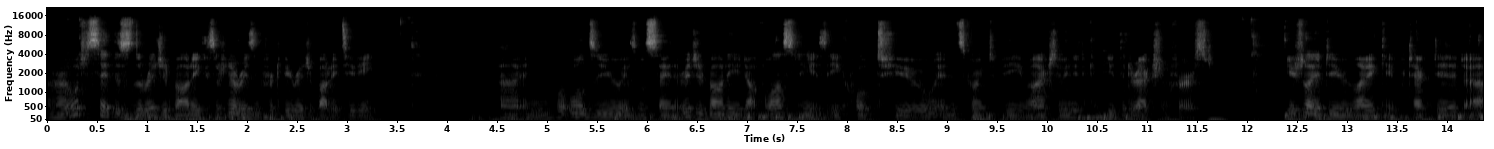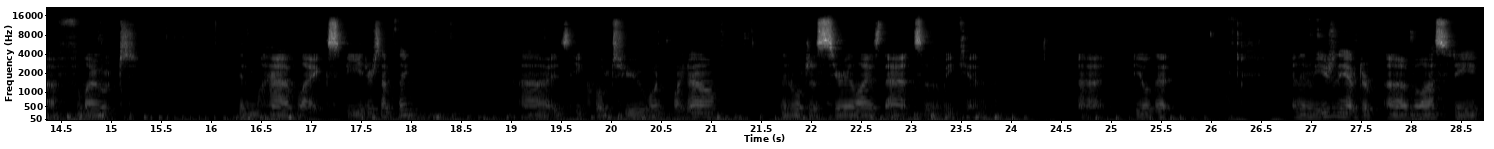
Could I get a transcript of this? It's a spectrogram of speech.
All right, we'll just say this is the rigid body because there's no reason for it to be rigid body 2D. Uh, and what we'll do is we'll say that rigid body dot velocity is equal to, and it's going to be, well actually we need to compute the direction first. Usually I do like a protected uh, float then we'll have like speed or something uh, is equal to 1.0. Then we'll just serialize that so that we can uh, deal with it. And then we usually have uh, velocity.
